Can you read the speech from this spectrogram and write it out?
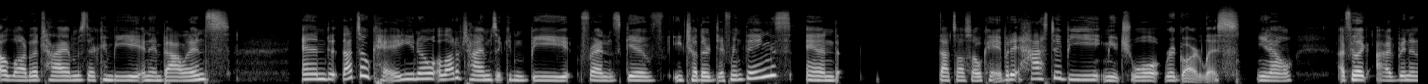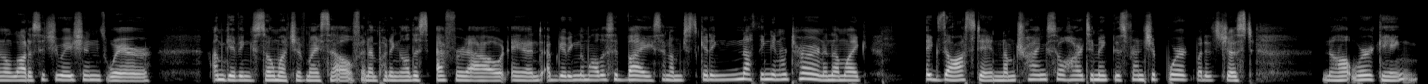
a lot of the times there can be an imbalance. And that's okay. You know, a lot of times it can be friends give each other different things, and that's also okay. But it has to be mutual regardless. You know, I feel like I've been in a lot of situations where I'm giving so much of myself and I'm putting all this effort out and I'm giving them all this advice and I'm just getting nothing in return. And I'm like, exhausted and I'm trying so hard to make this friendship work, but it's just not working.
